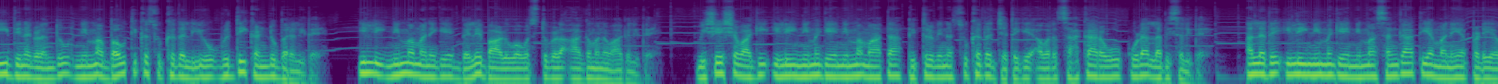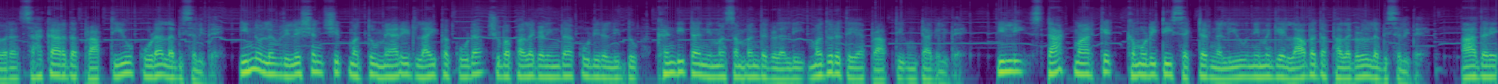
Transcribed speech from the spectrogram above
ಈ ದಿನಗಳಂದು ನಿಮ್ಮ ಭೌತಿಕ ಸುಖದಲ್ಲಿಯೂ ವೃದ್ಧಿ ಕಂಡು ಬರಲಿದೆ ಇಲ್ಲಿ ನಿಮ್ಮ ಮನೆಗೆ ಬೆಲೆ ಬಾಳುವ ವಸ್ತುಗಳ ಆಗಮನವಾಗಲಿದೆ. ವಿಶೇಷವಾಗಿ ಇಲ್ಲಿ ನಿಮಗೆ ನಿಮ್ಮ ಮಾತಾ, ಪಿತೃವಿನ ಸುಖದ ಜೊತೆಗೆ ಅವರ ಸಹಕಾರವೂ ಕೂಡ ಲಭಿಸಲಿದೆ. ಅಲ್ಲದೆ ಇಲ್ಲಿ ನಿಮಗೆ ನಿಮ್ಮ ಸಂಗಾತಿಯ ಮನೆಯ ಪಡೆಯವರ ಸಹಕಾರದ ಪ್ರಾಪ್ತಿಯೂ ಕೂಡ ಲಭಿಸಲಿದೆ. ಇನ್ನು ಲವ್ ರಿಲೇಶನ್ಶಿಪ್ ಮತ್ತು ಮ್ಯಾರಿಡ್ ಲೈಫ್ ಕೂಡ ಶುಭ ಫಲಗಳಿಂದ ಕೂಡಿರಲಿದ್ದು, ಖಂಡಿತ ನಿಮ್ಮ ಸಂಬಂಧಗಳಲ್ಲಿ ಮಧುರತೆಯ ಪ್ರಾಪ್ತಿ ಉಂಟಾಗಲಿದೆ. ಇಲ್ಲಿ ಸ್ಟಾಕ್ ಮಾರ್ಕೆಟ್ ಕಮೋಡಿಟಿ ಸೆಕ್ಟರ್ನಲ್ಲಿಯೂ ನಿಮಗೆ ಲಾಭದ ಫಲಗಳು ಲಭಿಸಲಿದೆ. ಆದರೆ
